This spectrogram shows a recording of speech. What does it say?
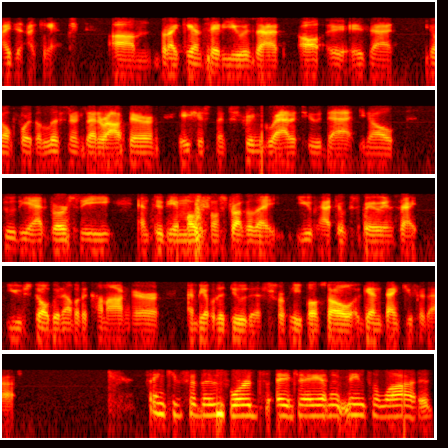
I, I can't. Um, but I can say to you is that uh, is that you you know, for the listeners that are out there, is just an extreme gratitude that you know through the adversity and through the emotional struggle that you've had to experience, that you've still been able to come out here and be able to do this for people. So again, thank you for that. Thank you for those words, AJ, and it means a lot. It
